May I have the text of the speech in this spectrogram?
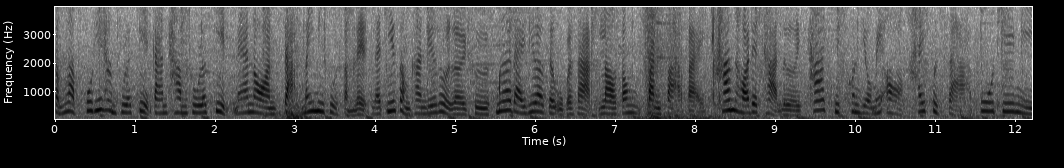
สำหรับผู้ที่ทำธุรกิจการทำธุรกิจแน่นอนจะไม่มีสูตรสำเร็จ และที่สำคัญที่สุดเลยคือ เมื่อใดที่เราเจออุปสรรคเราต้องฟันฝ่าไปห้ามท้อเด็ดขาดเลย ถ้าคิดคนเดียวไม่ออกให้ปรึกษาผู้ที่มี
